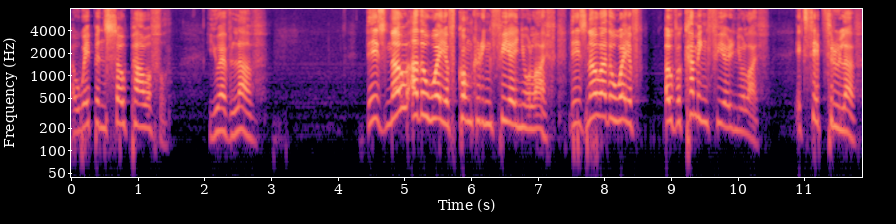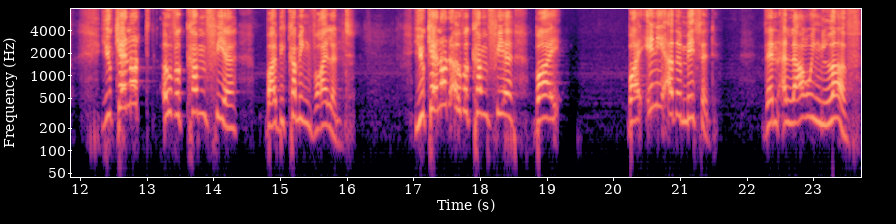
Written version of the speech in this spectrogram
a weapon so powerful. You have love. There's no other way of conquering fear in your life. There's no other way of overcoming fear in your life except through love. You cannot overcome fear by becoming violent. You cannot overcome fear by, by any other method than allowing love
